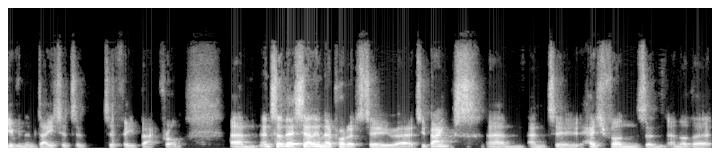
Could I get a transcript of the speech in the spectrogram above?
giving them data to, to feedback from, um, and so they're selling their products to uh, to banks um, and to hedge funds and, and other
